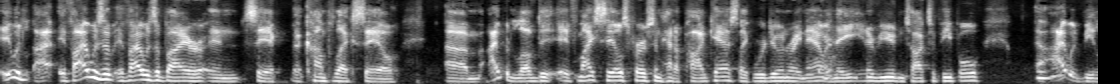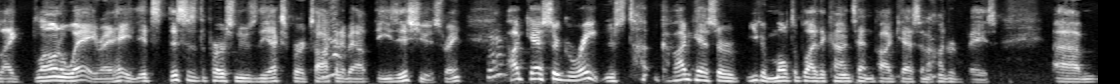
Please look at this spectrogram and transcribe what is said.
it would I, if I was a if I was a buyer and say a, a complex sale, um, I would love to if my salesperson had a podcast like we're doing right now and they interviewed and talked to people. I would be like blown away, right? Hey, it's this is the person who's the expert talking Yeah. about these issues, right? Yeah. Podcasts are great. There's t- podcasts are you can multiply the content in podcasts in a hundred ways. Um,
